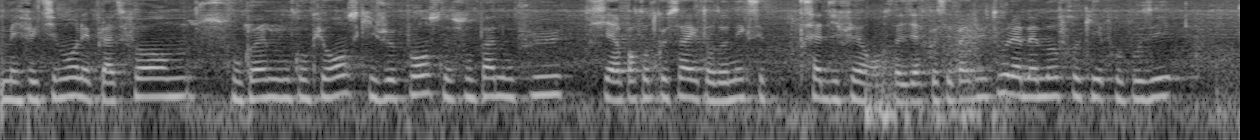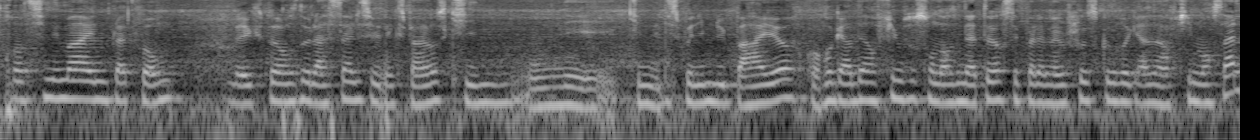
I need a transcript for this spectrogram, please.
Mais effectivement, les plateformes sont quand même une concurrence qui, je pense, ne sont pas non plus si importantes que ça, étant donné que c'est très différent. C'est-à-dire que c'est pas du tout la même offre qui est proposée entre un cinéma et une plateforme. L'expérience de la salle, c'est une expérience qui n'est qui n'est disponible nulle part ailleurs. Quand regarder un film sur son ordinateur, c'est pas la même chose que de regarder un film en salle.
